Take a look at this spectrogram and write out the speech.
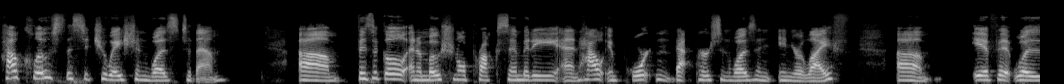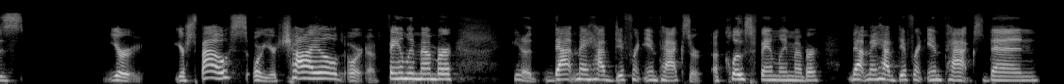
How close the situation was to them. Um, physical and emotional proximity and how important that person was in, in your life. Um, if it was your your spouse or your child or a family member you know that may have different impacts or a close family member that may have different impacts than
